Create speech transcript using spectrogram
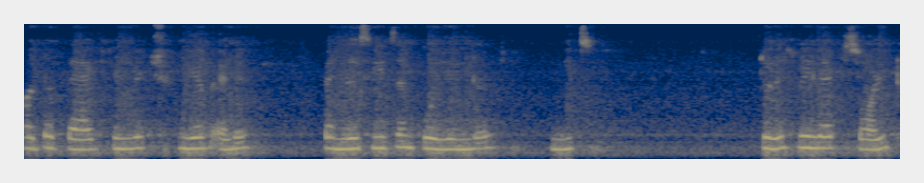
the bag in which we have added fennel seeds and coriander seeds. To this we'll add salt.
